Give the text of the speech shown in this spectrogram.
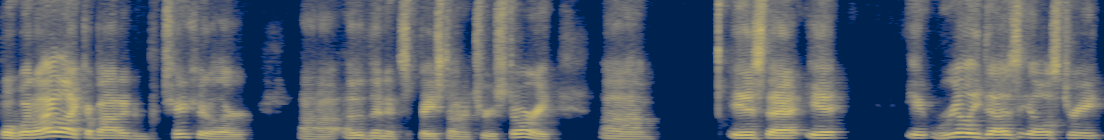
But what I like about it in particular, uh, other than it's based on a true story, um, is that it, it really does illustrate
